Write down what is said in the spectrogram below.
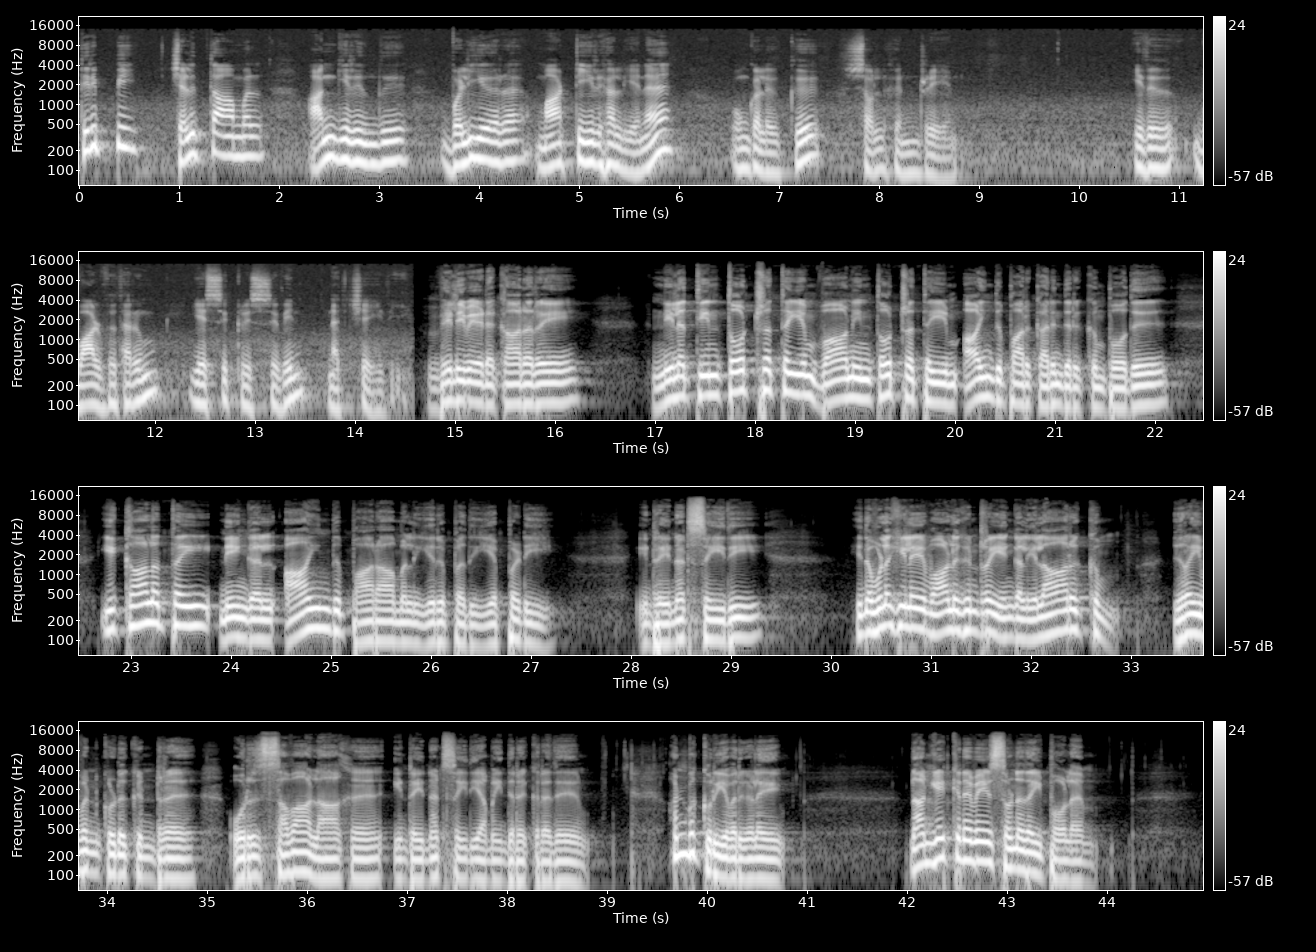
திருப்பி செலுத்தாமல் அங்கிருந்து வெளியேற மாட்டீர்கள் என உங்களுக்கு சொல்கின்றேன். இது வாழ்வு தரும் இயேசு கிறிஸ்துவின் நற்செய்தி. வெளிவேடக்காரரே நிலத்தின் தோற்றத்தையும் வானின் தோற்றத்தையும் ஆய்ந்து பார்க்க அறிந்திருக்கும் போது இக்காலத்தை நீங்கள் ஆய்ந்து பாராமல் இருப்பது எப்படி? இன்றைய நற்செய்தி இந்த உலகிலே வாழுகின்ற எங்கள் எல்லாருக்கும் இறைவன் கொடுக்கின்ற ஒரு சவாலாக இன்றைய நற்செய்தி அமைந்திருக்கிறது. அன்புக்குரியவர்களே நான் ஏற்கனவே சொன்னதைப் போல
